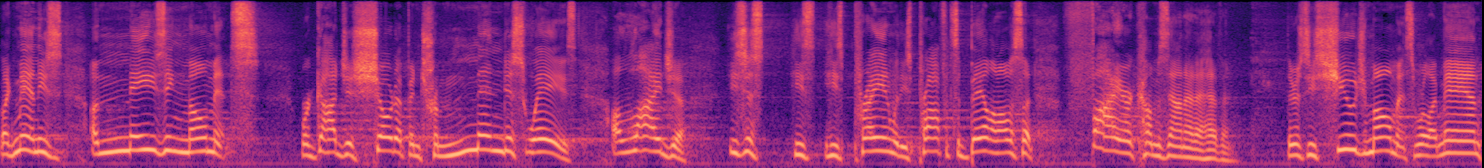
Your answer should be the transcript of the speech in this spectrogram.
Like, man, these amazing moments where God just showed up in tremendous ways. Elijah, he's just, he's, he's praying with these prophets of Baal, and all of a sudden, fire comes down out of heaven. There's these huge moments, and we're like, man,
